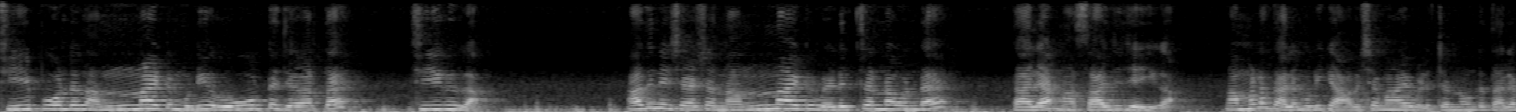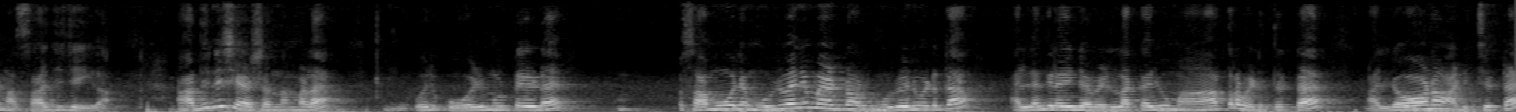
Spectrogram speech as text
ചീപ്പ് കൊണ്ട് നന്നായിട്ട് മുടി റൂട്ട് ചേർത്ത് ചീകുക. അതിനുശേഷം നന്നായിട്ട് വെളിച്ചെണ്ണ കൊണ്ട് തല മസാജ് ചെയ്യുക. നമ്മുടെ തലമുടിക്ക് ആവശ്യമായ വെളിച്ചെണ്ണ കൊണ്ട് തല മസാജ് ചെയ്യുക. അതിനുശേഷം നമ്മൾ ഒരു കോഴിമുട്ടയുടെ സമൂലം മുഴുവനും വേണ്ടവർക്ക് മുഴുവനും എടുക്കാം അല്ലെങ്കിൽ അതിന്റെ വെള്ളക്കരു മാത്രം എടുത്തിട്ട് നല്ലോണം അടിച്ചിട്ട്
